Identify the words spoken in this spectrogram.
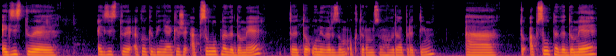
existuje, existuje ako keby nejaké že absolútne vedomie, to je to univerzum, o ktorom som hovorila predtým. A to absolútne vedomie,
